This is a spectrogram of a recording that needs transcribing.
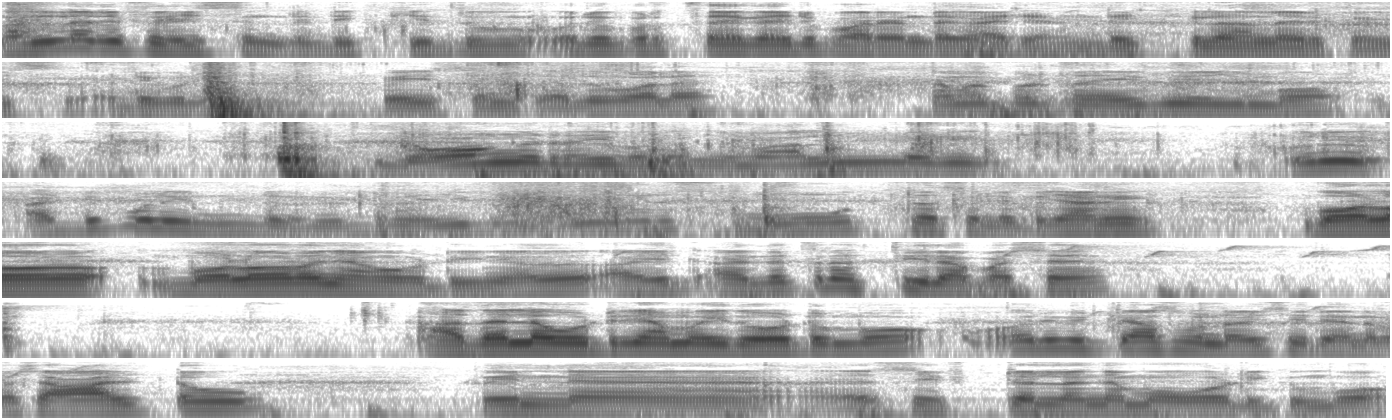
നല്ലൊരു ഫേസ് ഉണ്ട് ഡിക്കി. ഇത് ഒരു പ്രത്യേകമായിട്ട് പറയേണ്ട കാര്യമാണ്. ഡിക്കിൽ നല്ലൊരു ഫേസ് അടിപൊളി ഫേസ് ഉണ്ട്. അതുപോലെ നമ്മളിപ്പോൾ ഡ്രൈവ് ചെയ്യുമ്പോൾ ലോങ് ഡ്രൈവ് നല്ലൊരു ഒരു അടിപൊളി ഉണ്ട്. ഒരു ഡ്രൈവ് നല്ലൊരു സ്മൂത്ത്നെസ് ഉണ്ട്. ഇപ്പോൾ ഞാൻ ബൊളോറോ ബൊളോറോ ഞാൻ ഓട്ടിനി. അത് അതിന്റെ അത്ര എത്തിയില്ല. പക്ഷേ അതെല്ലാം ഓട്ടിന് നമ്മൾ ഇത് ഓട്ടുമ്പോൾ ഒരു വ്യത്യാസം ഉണ്ടാവും ശരിയാണ്. പക്ഷേ ആൾട്ടവും പിന്നെ സ്വിഫ്റ്റ് എല്ലാം നമ്മൾ ഓടിക്കുമ്പോൾ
